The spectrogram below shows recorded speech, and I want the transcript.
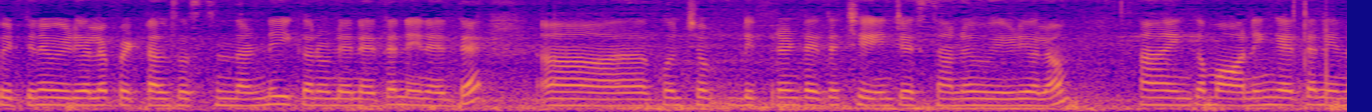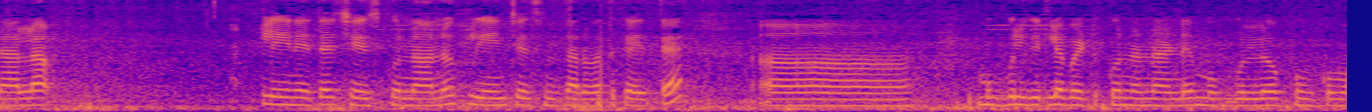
పెట్టిన వీడియోలో పెట్టాల్సి వస్తుందండి. ఇక నుండి నేనైతే నేనైతే కొంచెం డిఫరెంట్ అయితే చేంజ్ చేస్తాను వీడియోలో. ఇంకా మార్నింగ్ అయితే నేను అలా క్లీన్ అయితే చేసుకున్నాను. క్లీన్ చేసిన తర్వాతకైతే ముగ్గులు గిట్ల పెట్టుకున్నానండి. ముగ్గుల్లో కుంకుమ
